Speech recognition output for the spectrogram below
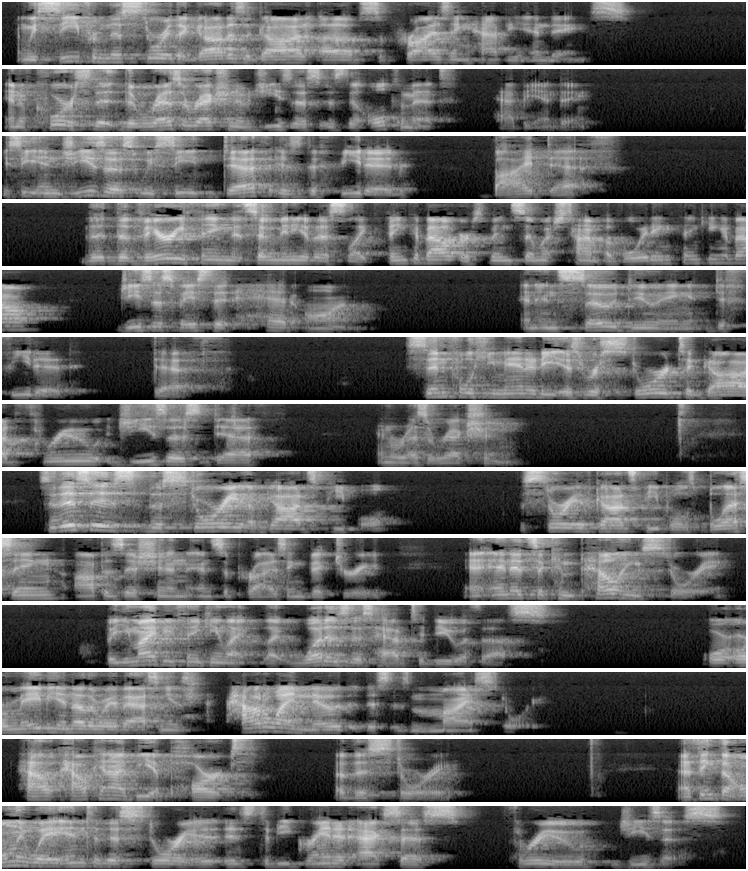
And we see from this story that God is a God of surprising happy endings. And of course, the, the resurrection of Jesus is the ultimate happy ending. You see, in Jesus, we see death is defeated by death. The, the very thing that so many of us like think about or spend so much time avoiding thinking about, Jesus faced it head on. And in so doing, defeated death. Sinful humanity is restored to God through Jesus' death and resurrection. So, this is the story of God's people the story of God's people's blessing, opposition, and surprising victory. And, and, it's a compelling story. But you might be thinking, like, like, what does this have to do with us? Or, or maybe another way of asking is, how do I know that this is my story? How, how can I be a part of this story? I think the only way into this story is to be granted access through Jesus.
